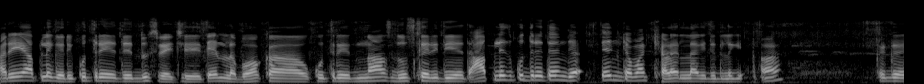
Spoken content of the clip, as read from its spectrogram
अरे आपल्या घरी कुत्रे येते दुसऱ्याचे. त्यांना भोकाव कुत्रे नास धूस करीत येत आपलेच कुत्रे त्यांच्या त्यांच्या माग खेळायला लागत लगे. हा? काय ग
